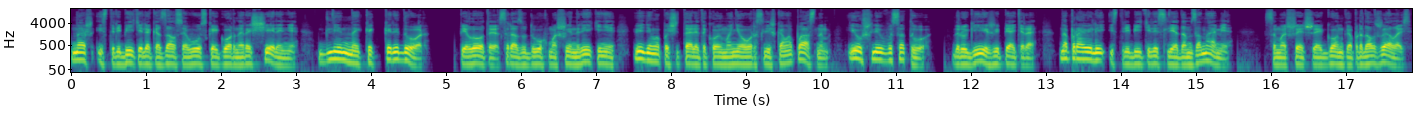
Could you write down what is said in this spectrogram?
наш истребитель оказался в узкой горной расщелине, длинной, как коридор. Пилоты сразу двух машин Рикини, видимо, посчитали такой маневр слишком опасным и ушли в высоту. Другие же пятеро направили истребители следом за нами. Сумасшедшая гонка продолжалась.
